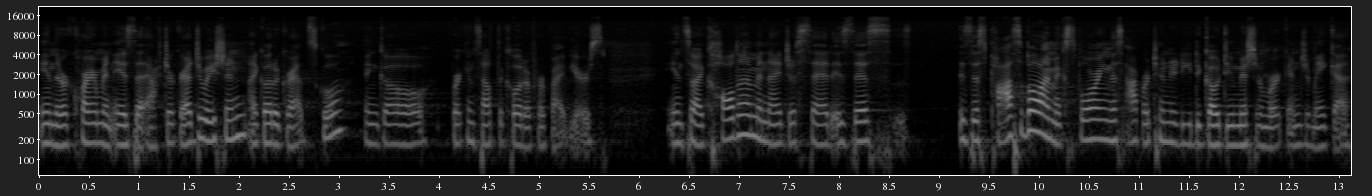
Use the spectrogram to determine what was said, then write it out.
And the requirement is that after graduation, I go to grad school and go work in South Dakota for five years. And so I called him and I just said, Is this, is this possible? I'm exploring this opportunity to go do mission work in Jamaica.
